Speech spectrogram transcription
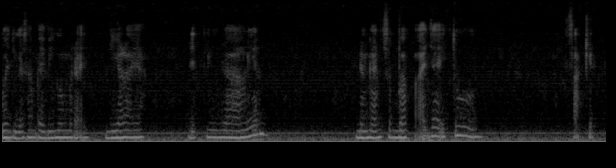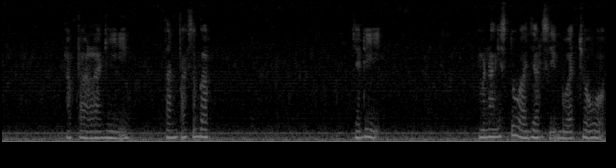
gue juga sampai bingung bray gila ya ditinggalin dengan sebab aja itu sakit. Apalagi tanpa sebab. Jadi menangis tuh wajar sih buat cowok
